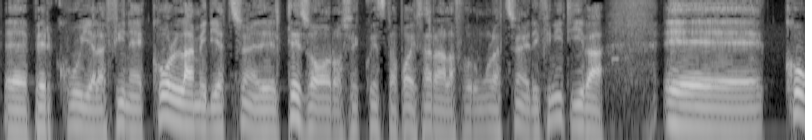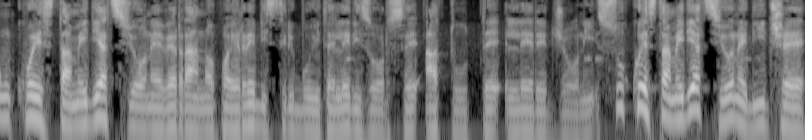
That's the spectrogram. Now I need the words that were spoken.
eh, per cui alla fine con la mediazione del Tesoro, se questa poi sarà la formulazione definitiva, eh, con questa mediazione verranno poi redistribuite le risorse a tutte le regioni. Su questa mediazione, dice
